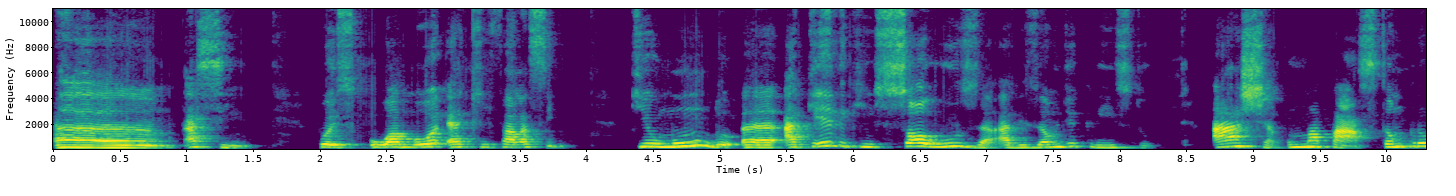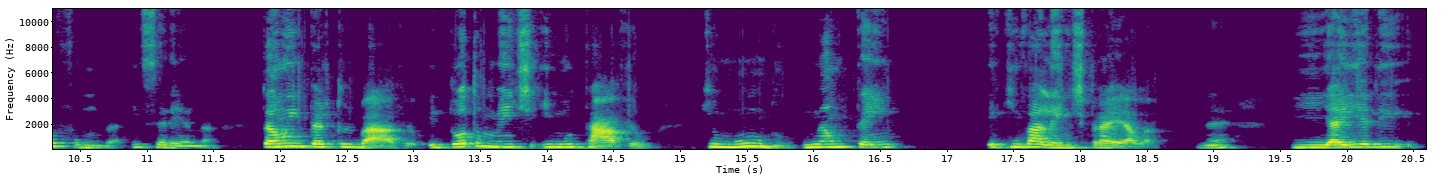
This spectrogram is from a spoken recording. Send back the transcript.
ah, assim, pois o amor aqui fala assim, que o mundo, ah, aquele que só usa a visão de Cristo, acha uma paz tão profunda e serena, tão imperturbável e totalmente imutável, que o mundo não tem equivalente para ela, né? E aí ele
